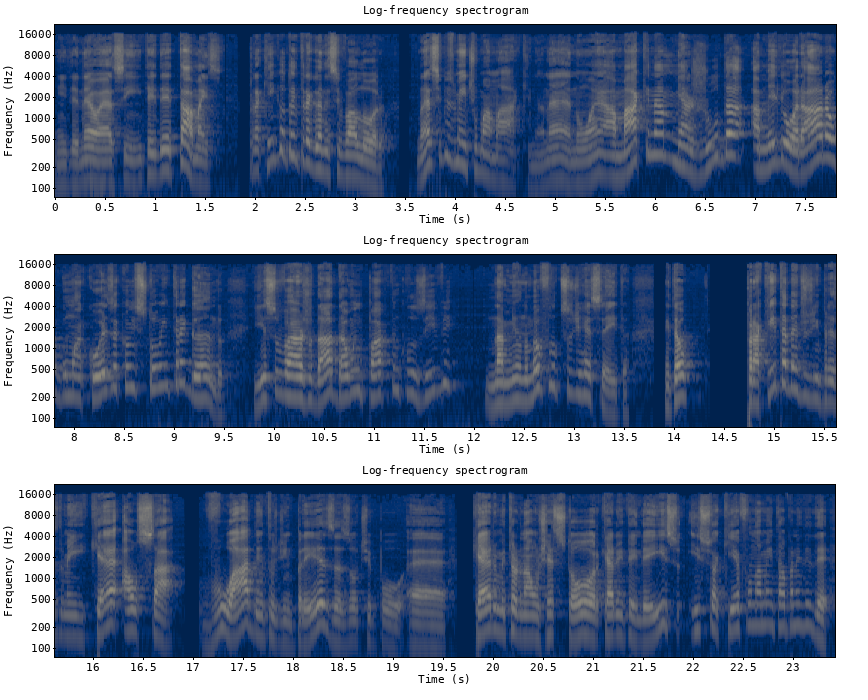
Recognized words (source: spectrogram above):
Entendeu? É assim, entender, tá, mas para quem que eu estou entregando esse valor? Não é simplesmente uma máquina, né? Não é a máquina me ajuda a melhorar alguma coisa que eu estou entregando. E isso vai ajudar a dar um impacto, inclusive, na minha, no meu fluxo de receita. Então, para quem está dentro de empresa também e quer alçar, voar dentro de empresas, ou tipo, é, quero me tornar um gestor, quero entender isso, isso aqui é fundamental para entender.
